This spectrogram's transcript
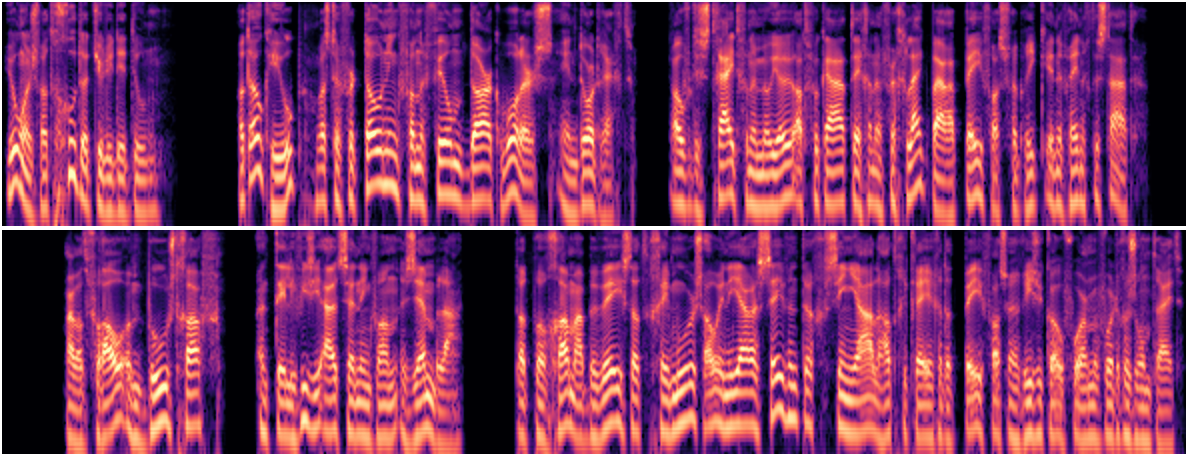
Jongens, wat goed dat jullie dit doen. Wat ook hielp, was de vertoning van de film Dark Waters in Dordrecht. Over de strijd van een milieuadvocaat tegen een vergelijkbare PFAS-fabriek in de Verenigde Staten. Maar wat vooral een boost gaf, een televisieuitzending van Zembla. Dat programma bewees dat Gemoers al in de jaren 70 signalen had gekregen dat PFAS een risico vormen voor de gezondheid.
